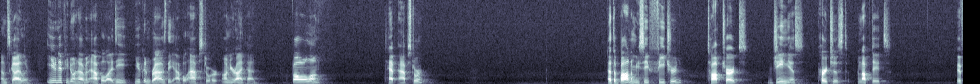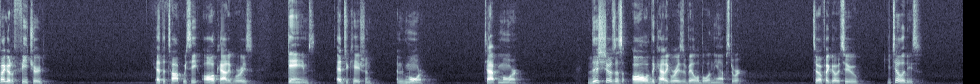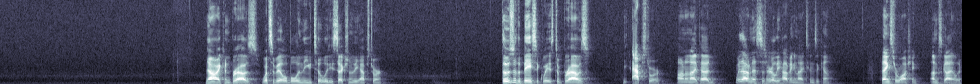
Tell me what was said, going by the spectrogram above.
I'm Skylar. Even if you don't have an Apple ID, you can browse the Apple App Store on your iPad. Follow along. Tap App Store. At the bottom, you see Featured, Top Charts, Genius, Purchased, and Updates. If I go to Featured, at the top we see all categories, games, education, and more. Tap More. This shows us all of the categories available in the App Store. So if I go to Utilities, now I can browse what's available in the Utilities section of the App Store. Those are the basic ways to browse the App Store on an iPad without necessarily having an iTunes account. Thanks for watching. I'm Skylar.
